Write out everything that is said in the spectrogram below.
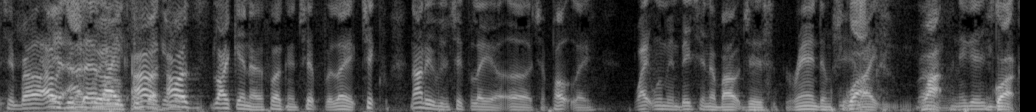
bitching, bro. I was Yeah, just I saying, like, I, I was just like in a fucking Chick Fil A, Chick, not even Chick Fil A, uh, Chipotle. White women bitching about just random shit, Guac. like guac, nigga. Guac.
